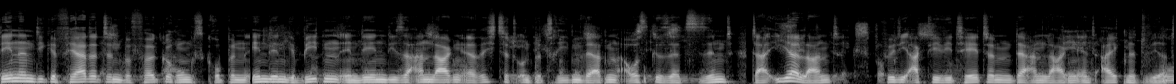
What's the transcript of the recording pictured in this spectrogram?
denen die gefährdeten Bevölkerungsgruppen in den Gebieten, in denen diese Anlagen errichtet und betrieben werden, ausgesetzt sind, da ihr Land für die Aktivitäten der Anlagen enteignet wird.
